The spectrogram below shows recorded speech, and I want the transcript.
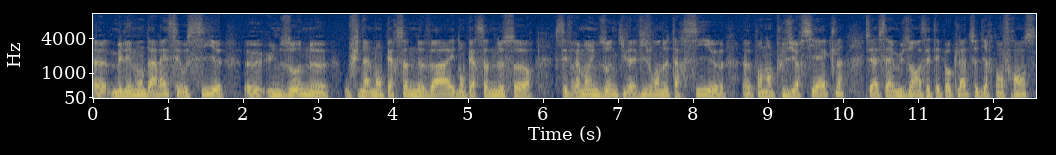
Euh, mais les monts d'arrêt, c'est aussi une zone où finalement personne ne va et dont personne ne sort. C'est vraiment une zone qui va vivre en autarcie euh, euh, pendant plusieurs siècles. C'est assez amusant à cette époque-là de se dire qu'en France,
